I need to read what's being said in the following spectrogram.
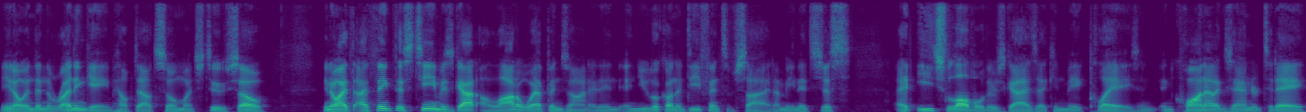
you know, and then the running game helped out so much too. So, you know, I, I think this team has got a lot of weapons on it. And, and you look on the defensive side, I mean, it's just at each level, there's guys that can make plays. And, and Kwon Alexander today,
